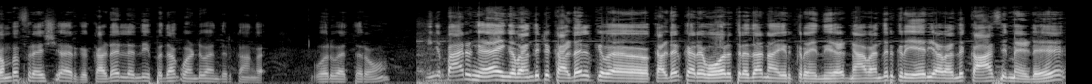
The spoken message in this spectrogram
ரொம்ப ஃப்ரெஷ்ஷாக இருக்குது கடல்லேருந்து இப்போ தான் கொண்டு வந்திருக்காங்க. ஒரு வத்தரும் இங்க பாருங்க இங்க வந்துட்டு கடலுக்கு வ- கடற்கரை ஓரத்துல தான் நான் இருக்கிறேன். இது நான் வந்திருக்கிற ஏரியா வந்து காசிமேடு.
